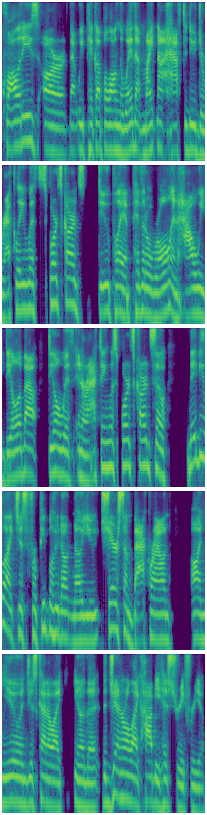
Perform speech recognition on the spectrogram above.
qualities are that we pick up along the way that might not have to do directly with sports cards do play a pivotal role in how we deal about deal with interacting with sports cards. So maybe like just for people who don't know you share some background on you and just kind of like you know the the general like hobby history for you.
